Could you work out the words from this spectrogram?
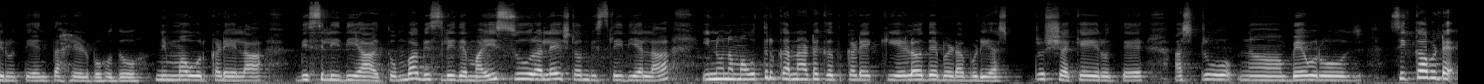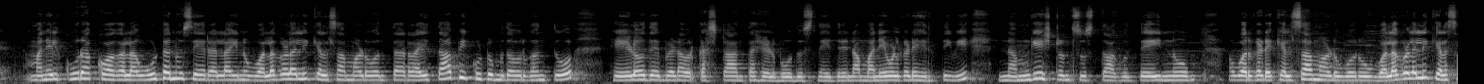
ಇರುತ್ತೆ ಅಂತ ಹೇಳಬಹುದು. ನಿಮ್ಮ ಊರ ಕಡೆ ಎಲ್ಲ ಬಿಸಿಲಿದೆಯಾ? ತುಂಬ ಬಿಸಿಲಿದೆ, ಮೈಸೂರಲ್ಲೇ ಇಷ್ಟೊಂದು ಬಿಸಿಲಿದೆಯಲ್ಲ. ಇನ್ನು ನಮ್ಮ ಉತ್ತರ ಕರ್ನಾಟಕದ ಕಡೆ ಕೇಳೋದೇ ಬೇಡ ಬಿಡಿ, ಅಷ್ಟು ಶೆಕೆ ಇರುತ್ತೆ, ಅಷ್ಟು ಬೇವರು ಸಿಕ್ಕಾಬಿಟ್ಟೆ ಮನೇಲಿ ಕೂರೋಕ್ಕೂ ಆಗಲ್ಲ, ಊಟನೂ ಸೇರಲ್ಲ, ಇನ್ನು ಹೊಲಗಳಲ್ಲಿ ಕೆಲಸ ಮಾಡುವಂಥ ರೈತಾಪಿ ಕುಟುಂಬದವ್ರಿಗಂತೂ ಹೇಳೋದೇ ಬೇಡ, ಅವ್ರ ಕಷ್ಟ ಅಂತ ಹೇಳ್ಬೋದು ಸ್ನೇಹಿತರೆ. ನಾವು ಮನೆ ಒಳಗಡೆ ಇರ್ತೀವಿ, ನಮಗೆ ಇಷ್ಟೊಂದು ಸುಸ್ತಾಗುತ್ತೆ. ಇನ್ನು ಹೊರಗಡೆ ಕೆಲಸ ಮಾಡುವವರು, ಹೊಲಗಳಲ್ಲಿ ಕೆಲಸ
